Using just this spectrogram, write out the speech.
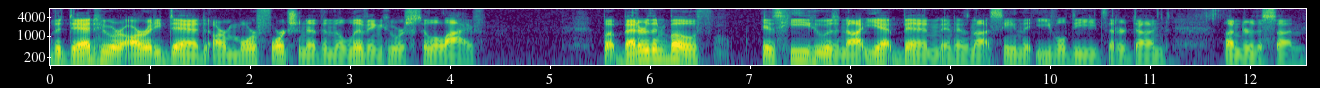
the dead who are already dead are more fortunate than the living who are still alive. But better than both is he who has not yet been and has not seen the evil deeds that are done under the sun.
